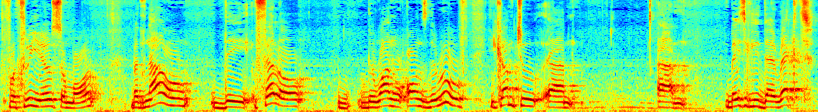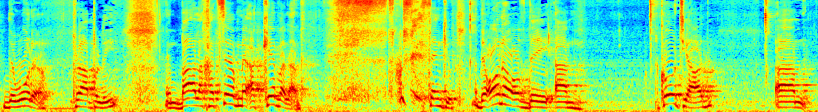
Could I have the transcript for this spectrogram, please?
for three years or more, but now the fellow, the one who owns the roof, he come to um, um, basically direct the water properly, and Baal HaChatzer me'akev alav. Thank you. The owner of the um, courtyard um,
